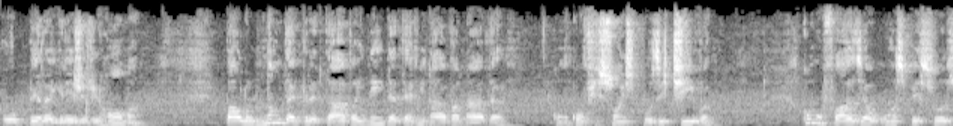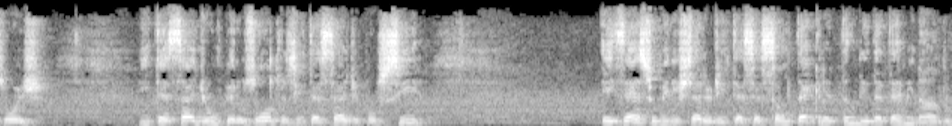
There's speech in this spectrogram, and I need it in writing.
ou pela igreja de Roma, Paulo não decretava e nem determinava nada com confissões positivas, como fazem algumas pessoas hoje. Intercede um pelos outros, intercede por si, exerce o ministério de intercessão decretando e determinando,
